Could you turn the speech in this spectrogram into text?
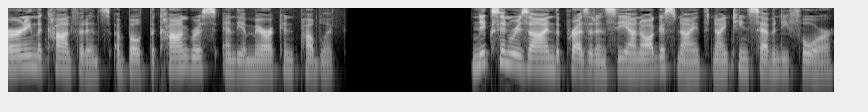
earning the confidence of both the Congress and the American public. Nixon resigned the presidency on August 9, 1974,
